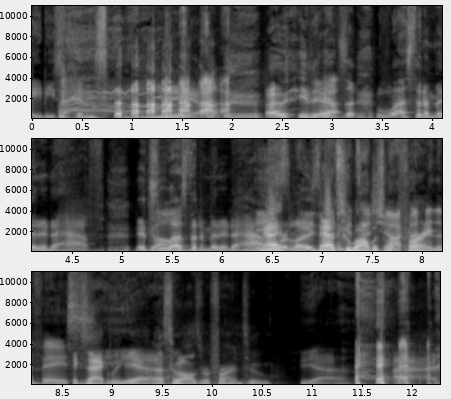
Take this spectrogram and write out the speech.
80 seconds. Yeah, I mean, Yeah. It's less than a minute and a half. It's Gone. less than a minute and a half. He's- like, he's the one that's who who I was that shotgun to referring. Exactly. Yeah. Yeah. that's who I was referring to. Yeah. I-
